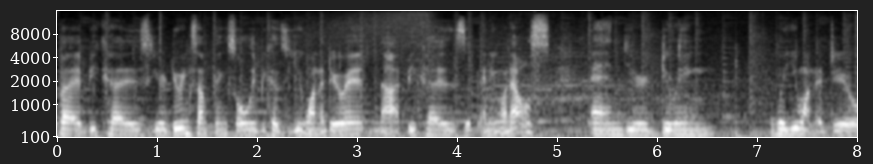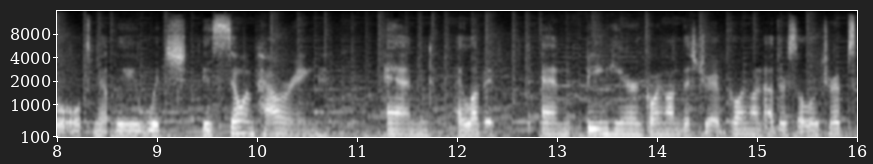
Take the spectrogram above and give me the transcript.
but because you're doing something solely because you want to do it, not because of anyone else, and you're doing what you want to do ultimately, which is so empowering. And I love it. And being here, going on this trip, going on other solo trips,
